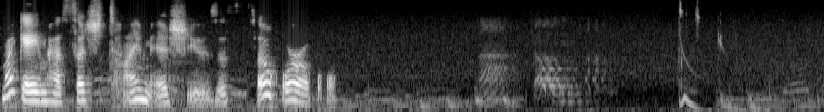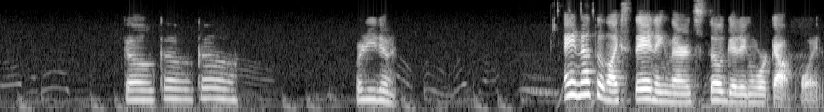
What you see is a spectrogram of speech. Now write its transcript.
My game has such time issues. It's so horrible. Go, go, go. What are you doing? Ain't nothing like standing there and still getting workout point.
